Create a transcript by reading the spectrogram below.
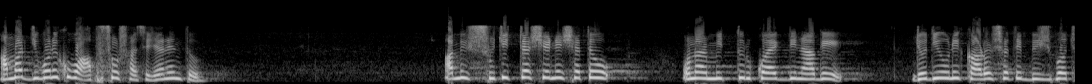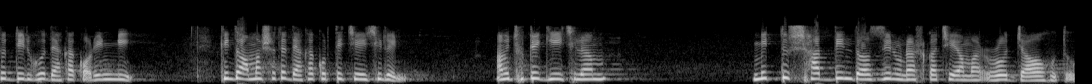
আমার জীবনে খুব আফসোস আছে, জানেন তো? আমি সুচিত্রা সেনের সাথেও ওনার মৃত্যুর কয়েকদিন আগে যদি উনি কারোর সাথে বিশ বছর দীর্ঘ দেখা করেননি, কিন্তু আমার সাথে দেখা করতে চেয়েছিলেন। আমি ছুটে গিয়েছিলাম মৃত্যুর সাত দিন, দশ দিন ওনার কাছে আমার রোজ যাওয়া হতো।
